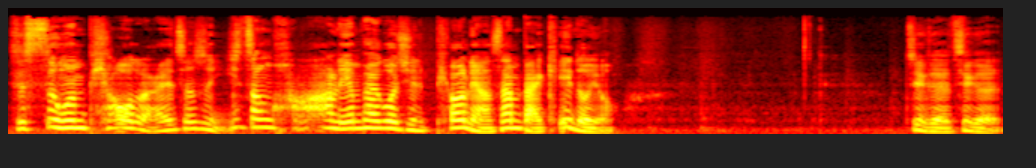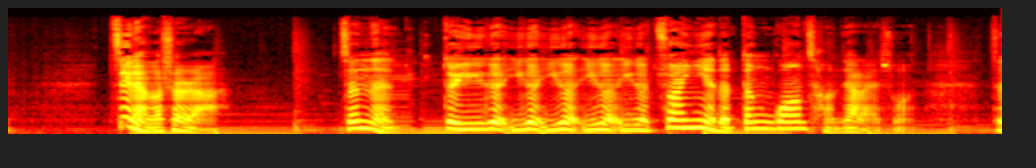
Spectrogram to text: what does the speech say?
这色温飘的来，真是一张哈连拍过去，飘两三百 K 都有。这个这个这两个事儿啊，真的对于一个一个一个一个一个专业的灯光厂家来说，这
